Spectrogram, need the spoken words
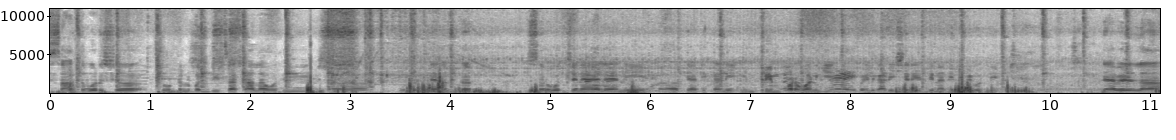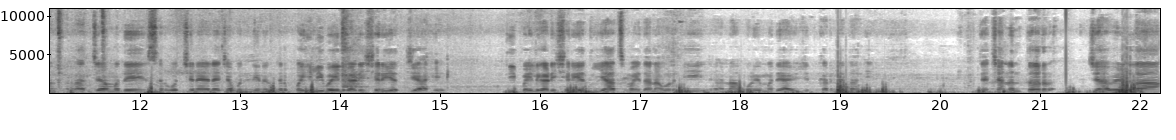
सात वर्ष टोटल बंदीचा कालावधी उलटल्यानंतर सर्वोच्च न्यायालयाने त्या ठिकाणी इंट्रीम परवानगी बैलगाडी शर्यतींना दिलेली होती. त्यावेळेला राज्यामध्ये सर्वोच्च न्यायालयाच्या बंदीनंतर पहिली बैलगाडी शर्यत जी आहे ती बैलगाडी शर्यत याच मैदानावरती नांगोळेमध्ये आयोजित करण्यात आली. त्याच्यानंतर ज्या वेळेला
